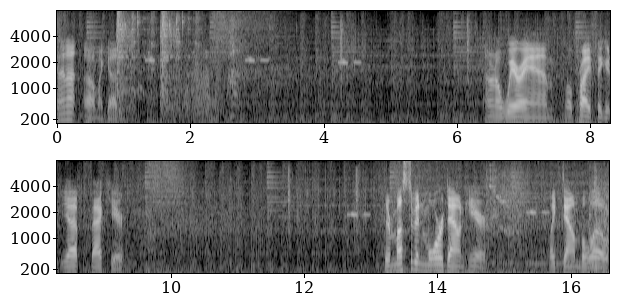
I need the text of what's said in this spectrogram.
Can I not? Oh my god. I don't know where I am. Well, probably figured. Yep, back here. There must have been more down here. Like down below.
